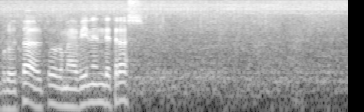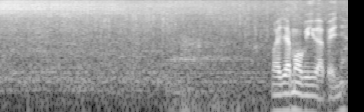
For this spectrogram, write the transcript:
Brutal, tú, que me vienen detrás. Vaya movida, peña.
